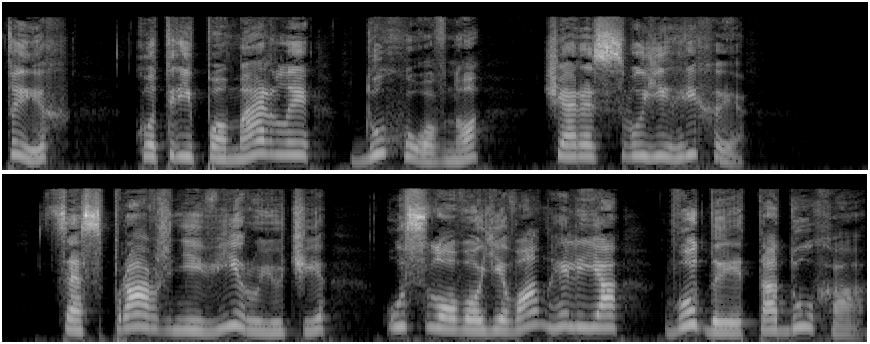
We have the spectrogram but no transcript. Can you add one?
тих, котрі померли духовно через свої гріхи. Це справжні віруючі у слово Євангелія, води та духа.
